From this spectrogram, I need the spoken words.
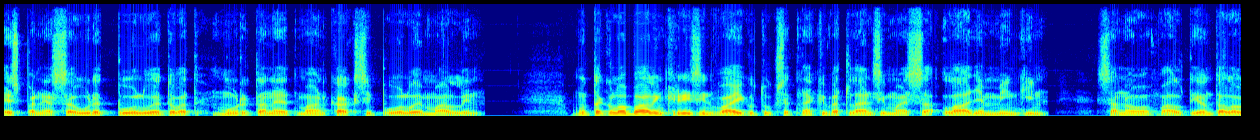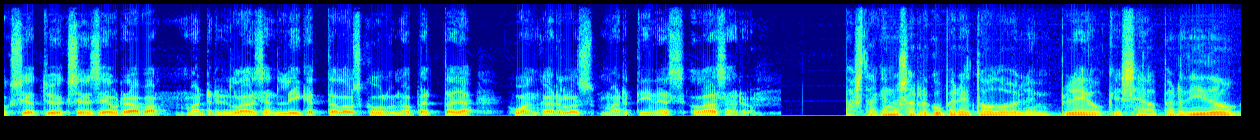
Espanjassa uudet puolueet ovat murtaneet maan kaksipuoluemallin. Mutta globaalin kriisin vaikutukset näkyvät länsimaissa laajemminkin, sanoo valtion talouksia työkseen seuraava madridilaisen liiketalouskoulun opettaja Juan Carlos Martínez Lázaro. Hasta que no se recupere todo el empleo que se ha perdido,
